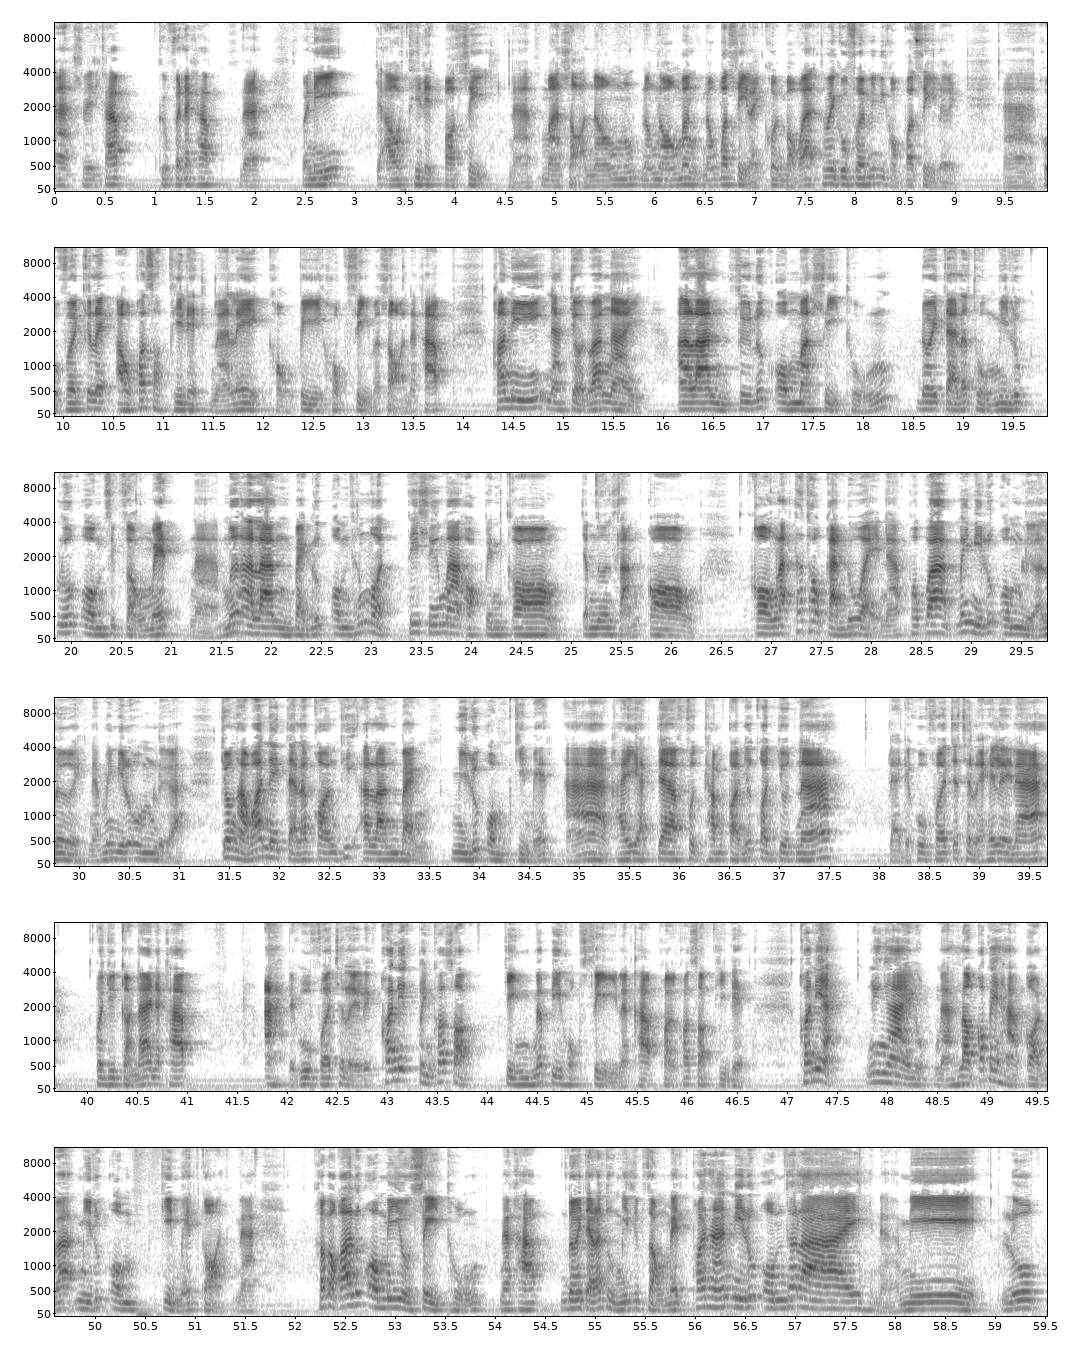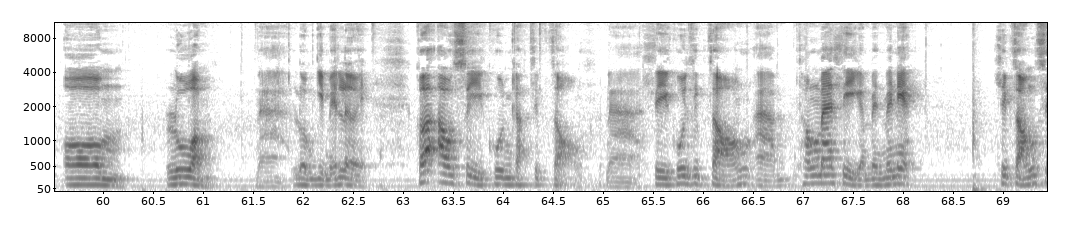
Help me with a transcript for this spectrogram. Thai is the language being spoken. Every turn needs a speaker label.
Speaker 1: อะสวัสดีครับคือเฟิร์นนะครับนะวันนี้จะเอาทีเด็ดป .4 นะมาสอนน้องน้องๆมั่งน้องป .4 หลายคนบอกว่าทำไมครูเฟิร์นไม่มีของป .4 เลยอ่าครูเฟิร์นก็เลยเอาข้อสอบทีเด็ดนะเลขของปี 64 มาสอนนะครับข้อนี้นะโจทย์ว่าไงอารันซื้อลูกอมมา 4 ถุง โดยแต่ละถุงมีลูกลูกอม 12 เม็ดนะเมื่ออารันแบ่งลูกอมทั้งหมดที่ซื้อมาออกเป็นกองจำนวน 3 กอง กองละเท่าเท่ากันด้วยนะพบว่าไม่มีลูกอมเหลือเลยนะไม่มีลูกอมเหลือ จงหาว่าในแต่ละกองที่อารันแบ่งมีลูกอมกี่เม็ดอ่าใครอยากจะฝึกทำก่อนก็กดหยุดนะแต่เดี๋ยวครูเฟิร์สจะเฉลยให้เลยนะกดหยุดก่อนได้นะครับอะเดี๋ยวครูเฟิร์สเฉลยเลย ข้อนี้เป็นข้อสอบจริงเมื่อปี 64 นะครับก่อนข้อสอบทีเด็ดข้อเนี้ยง่ายๆลูกนะเราก็ไปหาก่อนว่ามีลูกอมกี่เม็ดก่อนนะ เขาบอกว่าลูกอมมีอยู่ 4 ถุงนะครับ โดยแต่ละถุงมี 12 เม็ด เพราะฉะนั้นมีลูกอมเท่าไหร่นะ มีลูกอมรวมนะรวมกี่เม็ดเลย ก็เอา 4 คูณกับ 12นะ4คูณ 12อ่าท่องแม่ 4 กันเป็นไหมเนี่ย 12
